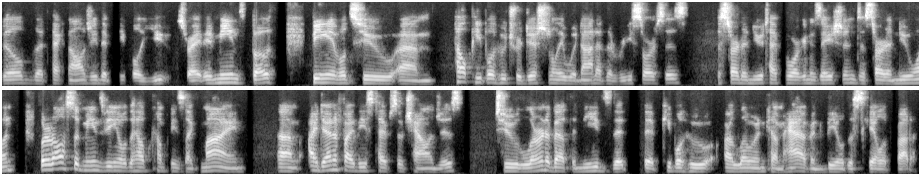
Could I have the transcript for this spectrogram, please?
build the technology that people use, right? It means both being able to um, help people who traditionally would not have the resources to start a new type of organization, to start a new one, but it also means being able to help companies like mine um, identify these types of challenges to learn about the needs that, that people who are low income have and be able to scale a product.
